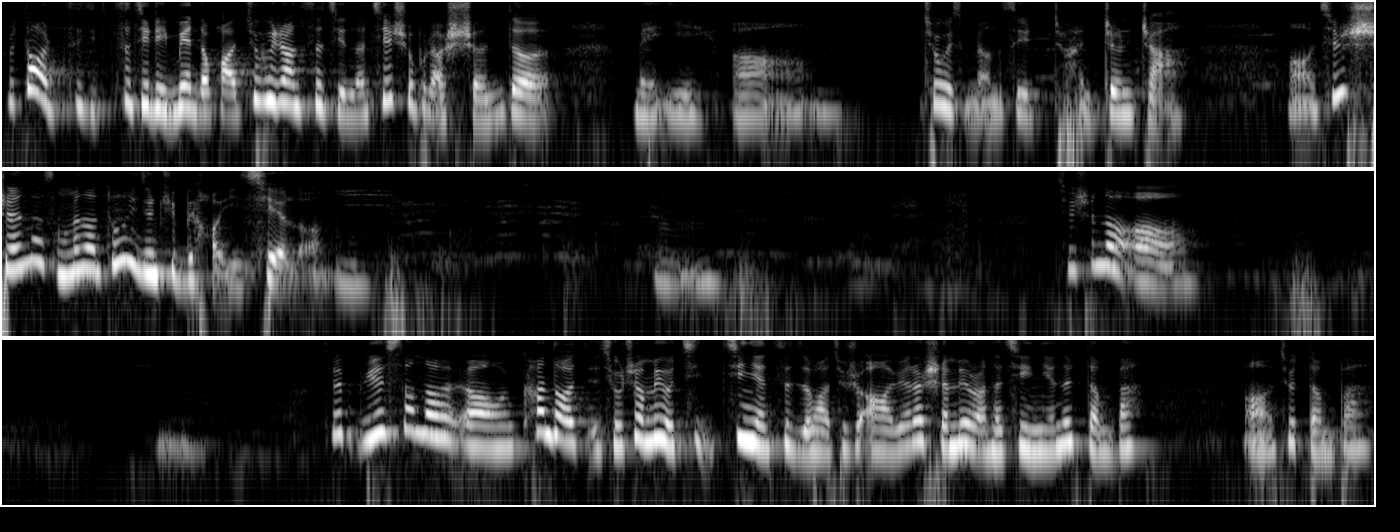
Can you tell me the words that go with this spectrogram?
如到自己自己里面的话，就会让自己呢接受不了神的美意啊，就会怎么样的自己很挣扎啊。其实神呢，怎么呢，都已经具备好一切了，嗯嗯，其实呢，啊。嗯所以约瑟呢，嗯，看到求证没有纪纪念自己的话，就说啊，原来神没有让他纪念，那等吧，啊，就等吧。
